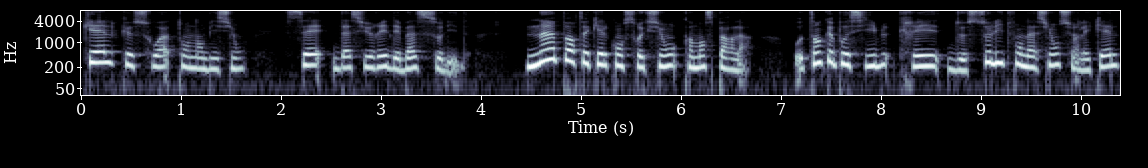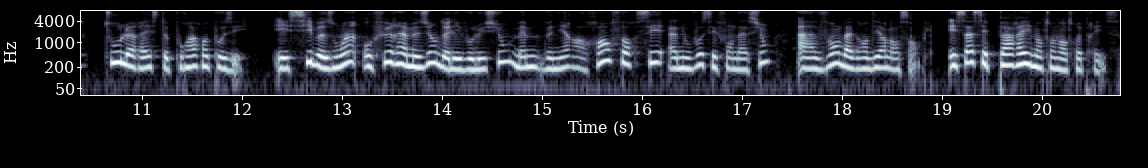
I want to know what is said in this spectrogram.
quelle que soit ton ambition, c'est d'assurer des bases solides. N'importe quelle construction commence par là. Autant que possible, créer de solides fondations sur lesquelles tout le reste pourra reposer. Et si besoin, au fur et à mesure de l'évolution, même venir renforcer à nouveau ces fondations avant d'agrandir l'ensemble. Et ça, c'est pareil dans ton entreprise.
